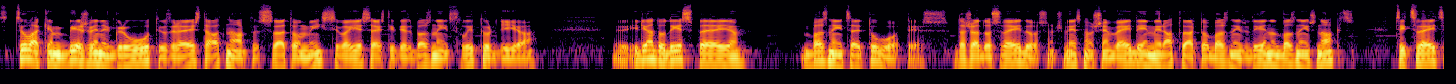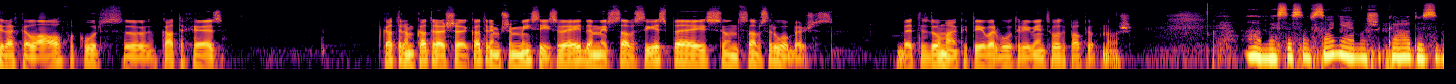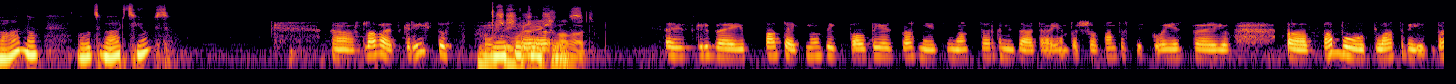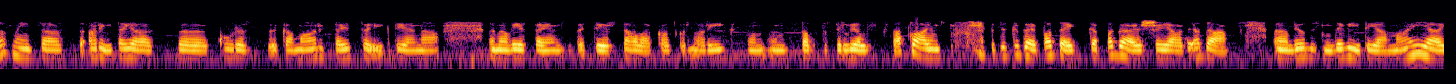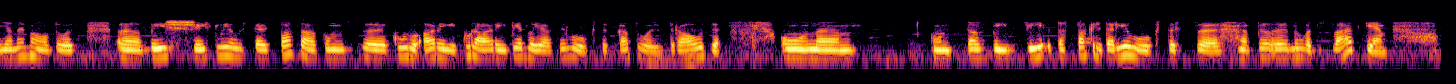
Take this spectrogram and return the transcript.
cilvēkiem bieži vien ir grūti uzreiz tā atnākt uz svēto misiju vai iesaistīties baznīcas liturģijā. Ir jādod iespēja baznīcai tuvoties dažādos veidos, un viens no šiem veidiem ir atvērto baznīcu dienu un baznīcu nakts. Cits veids ir atkal alfa kurs, eh, katehēze. Katram, šai, katram šim misijas veidam ir savas iespējas un savas robežas. Bet es domāju, ka tie var būt arī viens otru papildinoši. Mēs esam saņēmuši kādu zvanu. Lūdzu, vārds jums. Slavēts Kristus. Mūžīgi slavēts. Es gribēju pateikt milzīgi paldies baznīcu nakts organizētājiem par šo fantastisko iespēju uh, pabūt Latvijas baznīcās, arī tajās, uh, kuras, kā Māris teica, ikdienā nav iespējams, bet ir tālāk kaut kur no Rīgas, un, un tas ir lielisks atklājums. Bet es gribēju pateikt, ka pagājušajā gadā, uh, 29. maijā, ja nemaldos, uh, bija šis lieliskais pasākums, uh, kuru arī, kurā arī piedalījās Ilūkstes katoļu draudze. Un, um, un tas bija, tas sakrita ar ielūgstas uh, novada svētkiem,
